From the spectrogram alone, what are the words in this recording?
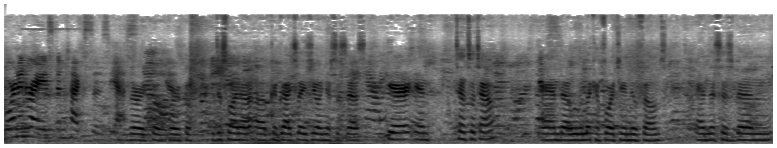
born and raised in Texas. Yes. Very cool, very cool. I just want to uh, congratulate you on your success here in Tinseltown, and uh, we were looking forward to your new films. And this has been.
